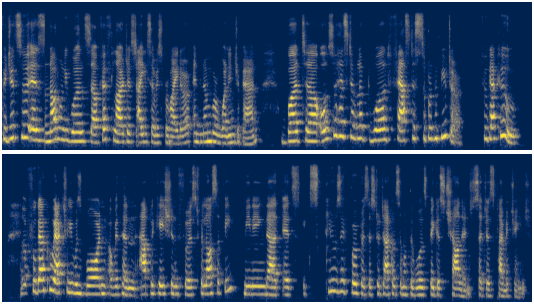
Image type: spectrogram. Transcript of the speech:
Fujitsu is not only world's uh, fifth largest IT service provider and number one in Japan, but uh, also has developed world fastest supercomputer, Fugaku, uh, Fugaku actually was born uh, with an application first philosophy, meaning that its exclusive purpose is to tackle some of the world's biggest challenges, such as climate change.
